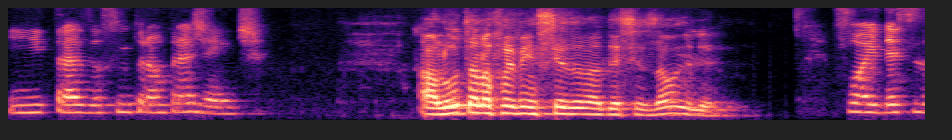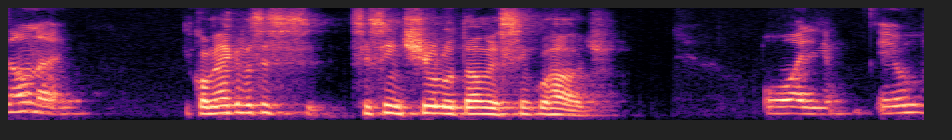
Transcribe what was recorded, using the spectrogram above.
e trazer o cinturão para gente. A luta ela foi vencida na decisão, Lili? Foi decisão unânime. E como é que você se, se sentiu lutando esses cinco rounds? Olha, eu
